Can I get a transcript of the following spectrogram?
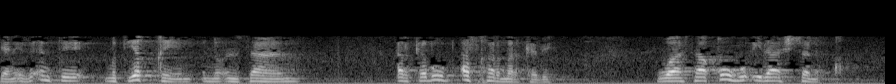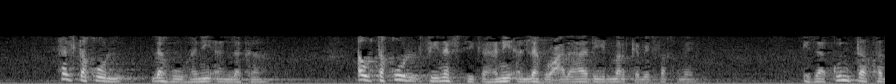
يعني إذا أنت متيقن أنه إنسان أركبوه بأفخر مركبة وساقوه إلى الشنق هل تقول له هنيئا لك؟ أو تقول في نفسك هنيئا له على هذه المركبة الفخمة إذا كنت قد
